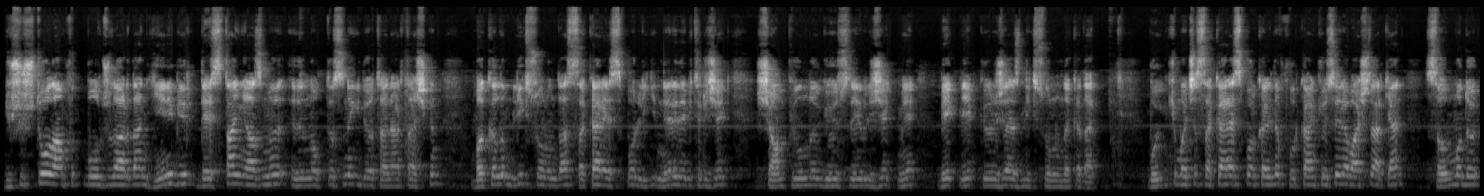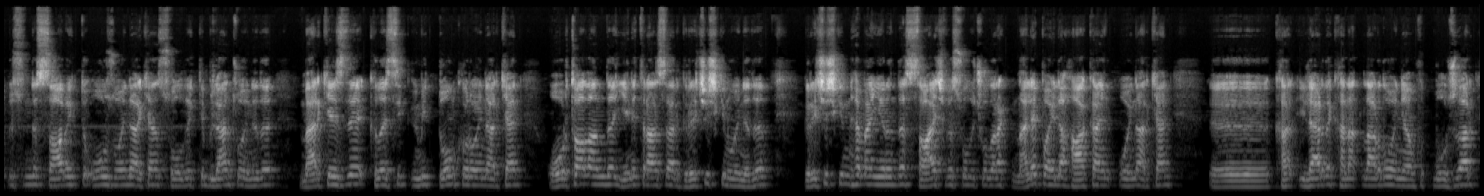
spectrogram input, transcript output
düşüşte olan futbolculardan yeni bir destan yazma e, noktasına gidiyor Taner Taşkın. Bakalım lig sonunda Sakaryaspor Ligi nerede bitirecek? Şampiyonluğu göğüsleyebilecek mi? Bekleyip göreceğiz lig sonuna kadar. Bugünkü maçı Sakaryaspor kalede Furkan Köse ile başlarken savunma dörtlüsünde sağ bekte Oğuz oynarken sol bekte Bülent oynadı. Merkezde klasik Ümit Donkor oynarken orta alanda yeni transfer Greçişkin oynadı. Greçişkin'in hemen yanında sağ iç ve sol iç olarak Nalepa ile Hakan oynarken e, ka, ileride kanatlarda oynayan futbolcular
